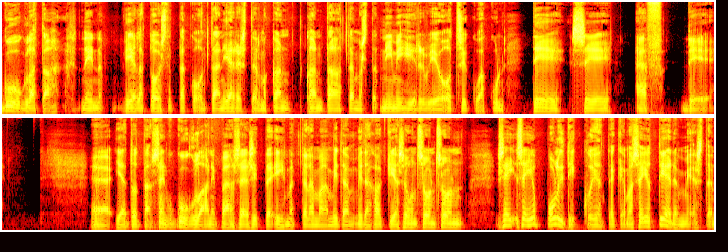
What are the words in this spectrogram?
googlata, niin vielä toistettakoon, tämän järjestelmä kantaa tämmöistä nimihirviöotsikkoa kuin TCFD. Ja tota, sen kun googlaa, niin pääsee sitten ihmettelemään, mitä, mitä kaikkia. Se, on, se, on, se, on, se, ei, se ei ole poliitikkojen tekemä, se ei ole tiedemiesten,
